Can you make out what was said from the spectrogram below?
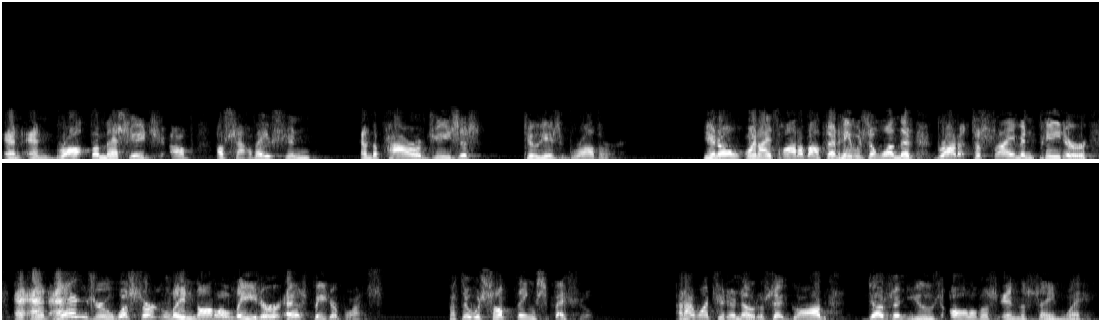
and, and brought the message of, of salvation and the power of Jesus to his brother. You know, when I thought about that, he was the one that brought it to Simon Peter. And Andrew was certainly not a leader as Peter was. But there was something special. And I want you to notice that God doesn't use all of us in the same way.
